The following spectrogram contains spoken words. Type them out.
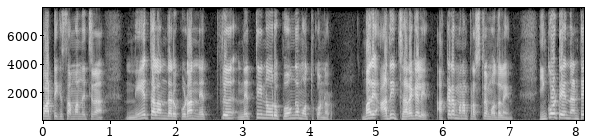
పార్టీకి సంబంధించిన నేతలందరూ కూడా నెత్తి నెత్తి నోరు పొంగ మొత్తుకున్నారు మరి అది జరగలేదు. అక్కడ మనం ప్రశ్న మొదలైంది. ఇంకోటి ఏంటంటే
